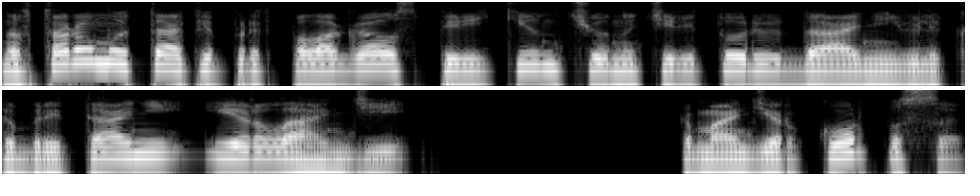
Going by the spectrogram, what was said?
На втором этапе предполагалось перекинуть ее на территорию Дании, Великобритании и Ирландии. Командир корпуса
